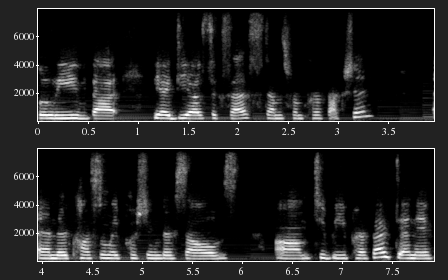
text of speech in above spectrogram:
believe that the idea of success stems from perfection, and they're constantly pushing themselves um, to be perfect. And if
